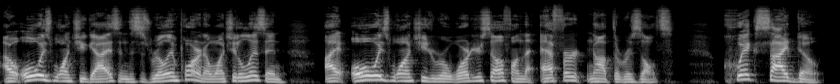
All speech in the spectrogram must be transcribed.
I always want you guys, and this is really important, I want you to listen. I always want you to reward yourself on the effort, not the results. Quick side note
